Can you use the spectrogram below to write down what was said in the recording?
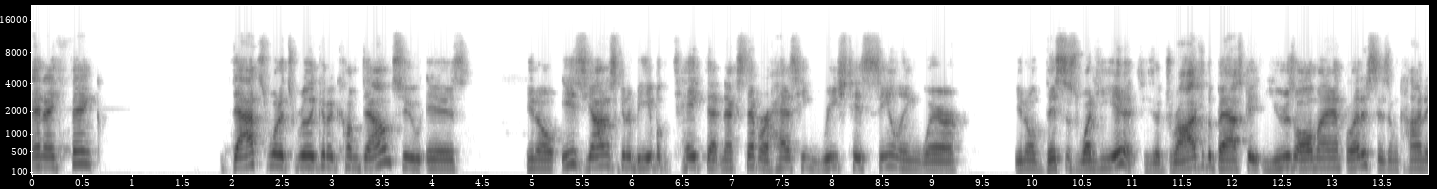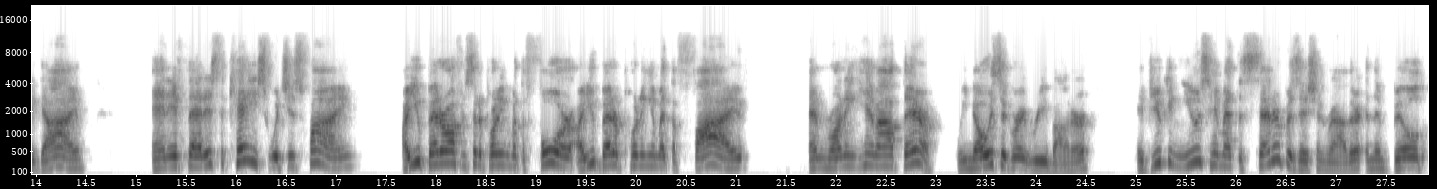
And I think that's what it's really going to come down to is, you know, is Giannis going to be able to take that next step or has he reached his ceiling where you know, this is what he is. He's a drive to the basket, use all my athleticism kind of guy. And if that is the case, which is fine, are you better off instead of putting him at the four? Are you better putting him at the five and running him out there? We know he's a great rebounder. If you can use him at the center position rather and then build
